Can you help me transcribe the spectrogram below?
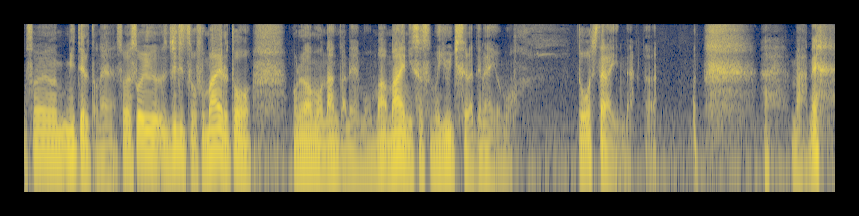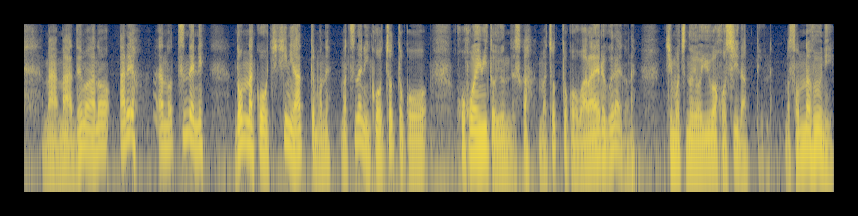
うそれを見てるとね、それ、そういう事実を踏まえると、俺はもうなんかね、もう、ま、前に進む勇気すら出ないよ、もう。どうしたらいいんだ。まあね。まあまあ、でもあの、あれよ、あの、常に、どんなこう危機にあってもね、まあ、常にこうちょっとこう、微笑みというんですか、まあ、ちょっとこう笑えるぐらいのね、気持ちの余裕は欲しいなっていうね、まあ、そんな風に、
